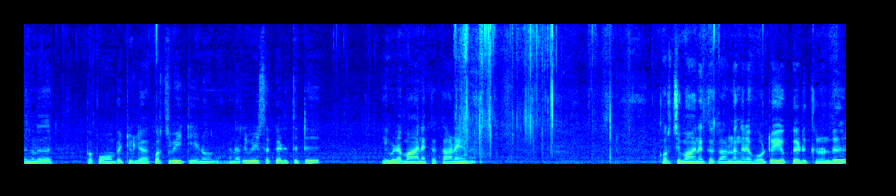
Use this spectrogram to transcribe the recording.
നിങ്ങൾ ഇപ്പോൾ പോകാൻ പറ്റില്ല കുറച്ച് വെയിറ്റ് ചെയ്യണമെന്ന് അങ്ങനെ റിവേഴ്സൊക്കെ എടുത്തിട്ട് ഇവിടെ മാനൊക്കെ കാണുകയാണ്. കുറച്ച് മാനൊക്കെ കാണണം. അങ്ങനെ ഫോട്ടോയൊക്കെ എടുക്കുന്നുണ്ട്.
